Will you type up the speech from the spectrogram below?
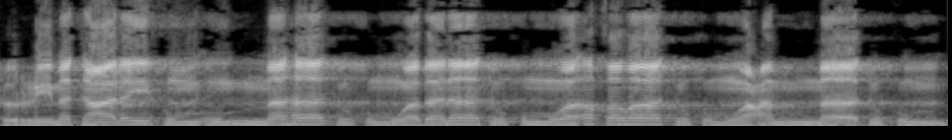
حرمت عليكم أمهاتكم وبناتكم وأخواتكم وعماتكم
